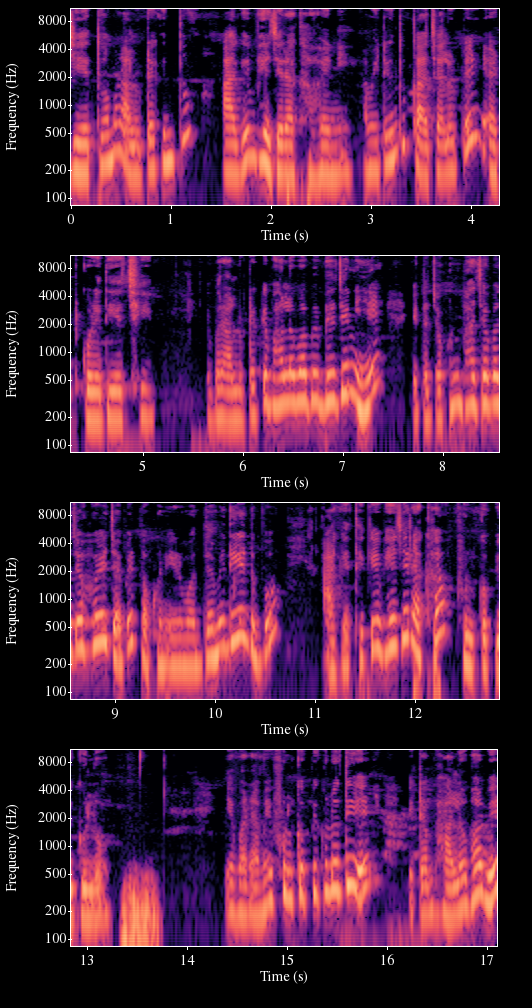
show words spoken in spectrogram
যেহেতু আমার আলুটা কিন্তু আগে ভেজে রাখা হয়নি, আমি এটা কিন্তু কাঁচা আলুটাই অ্যাড করে দিয়েছি। এবার আলুটাকে ভালোভাবে ভেজে নিয়ে এটা যখন ভাজা ভাজা হয়ে যাবে তখন এর মধ্যে আমি দিয়ে দেবো আগে থেকে ভেজে রাখা ফুলকপিগুলো। এবার আমি ফুলকপিগুলো দিয়ে এটা ভালোভাবে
